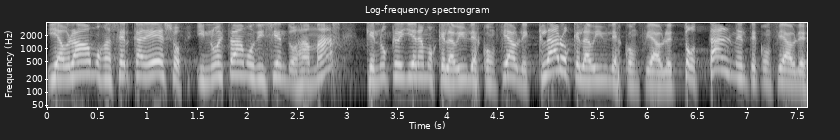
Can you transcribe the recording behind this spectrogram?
Y hablábamos acerca de eso y no estábamos diciendo jamás que no creyéramos que la Biblia es confiable. Claro que la Biblia es confiable, totalmente confiable,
